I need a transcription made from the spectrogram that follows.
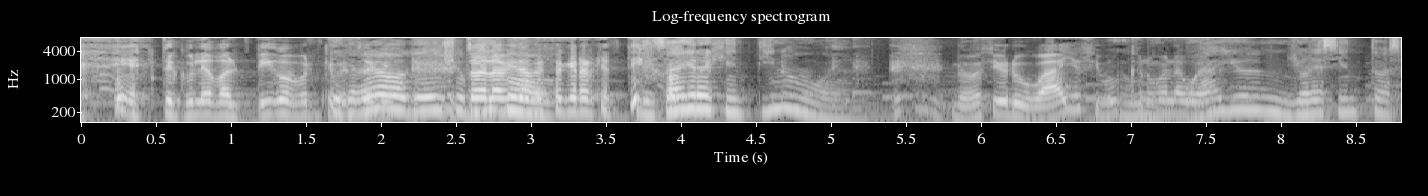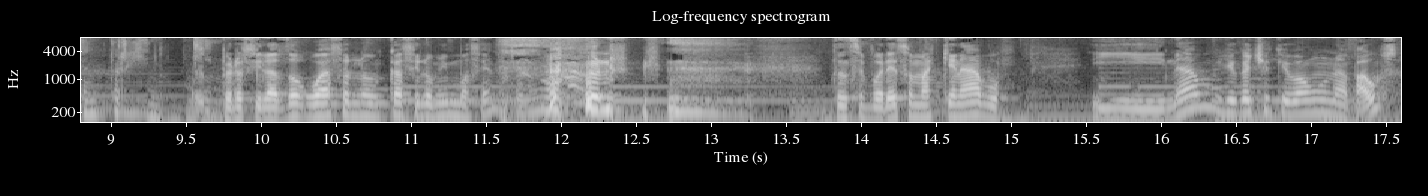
este culia pa'l pico porque creo que, que toda la vida pensó que era argentino. Pensaba que era argentino, weón. No, si uruguayo, si busca nomás la weá. Uruguayo, yo le siento acento argentino. Pero si las dos weas son lo- casi lo mismo acento. Entonces por eso más que nada, pues. Y nada, pues, yo cacho que vamos a una pausa.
